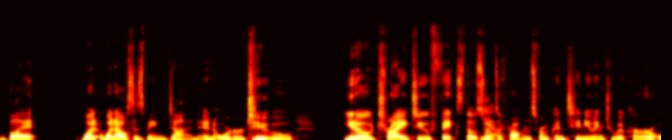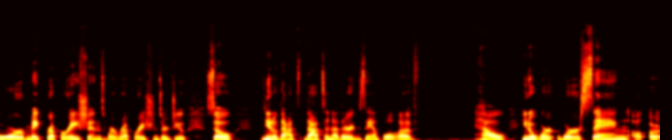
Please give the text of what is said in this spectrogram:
but what what else is being done in order to you know, try to fix those sorts yeah. of problems from continuing to occur or make reparations where reparations are due. So, you know, that's that's another example of how you know we're we're saying a,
